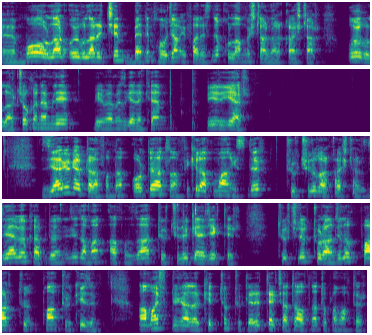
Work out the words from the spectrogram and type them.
Ee, Moğollar Uygurlar için benim hocam ifadesini kullanmışlardı arkadaşlar. Uygurlar çok önemli bilmemiz gereken bir yer. Ziya Gökalp tarafından ortaya atılan fikir akımı hangisidir? Türkçülük arkadaşlar. Ziya Gökalp dönüldüğü zaman aklınıza Türkçülük gelecektir. Türkçülük, Turancılık, Pan-Türkizm. Amaç dünyadaki tüm Türkleri tek çatı altında toplamaktır.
